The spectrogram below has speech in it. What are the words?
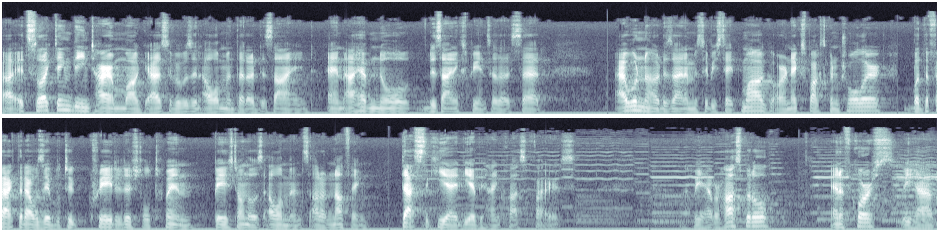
Uh, it's selecting the entire mug as if it was an element that I designed. And I have no design experience, as I said. I wouldn't know how to design a Mississippi State mug or an Xbox controller, but the fact that I was able to create a digital twin based on those elements out of nothing, that's the key idea behind classifiers. We have our hospital, and of course, we have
